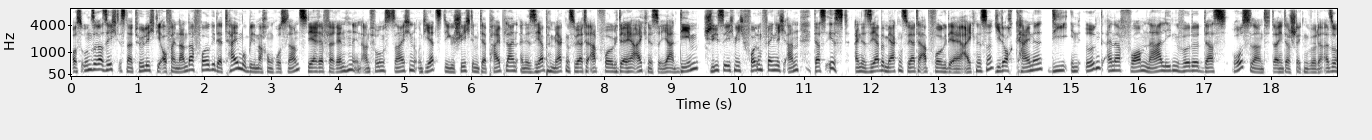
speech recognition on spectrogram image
aus unserer Sicht ist natürlich die Aufeinanderfolge der Teilmobilmachung Russlands, der Referenten in Anführungszeichen und jetzt die Geschichte mit der Pipeline eine sehr bemerkenswerte Abfolge der Ereignisse. Ja, dem schließe ich mich vollumfänglich an. Das ist eine sehr bemerkenswerte Abfolge der Ereignisse, jedoch keine, die in irgendeiner Form nahelegen würde, dass Russland dahinter stecken würde. Also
